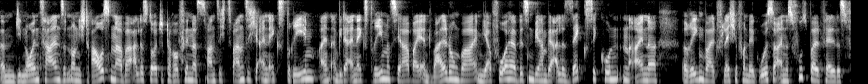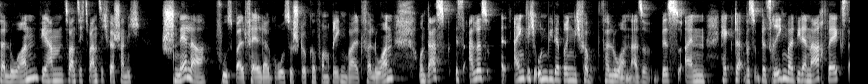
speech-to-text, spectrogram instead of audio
ähm, die neuen Zahlen sind noch nicht draußen, aber alles deutet darauf hin, dass 2020 ein extrem, ein, wieder ein extremes Jahr bei Entwaldung war. Im Jahr vorher wissen wir, haben wir alle sechs Sekunden eine Regenwaldfläche von der Größe eines Fußballfeldes verloren. Wir haben 2020 wahrscheinlich schneller Fußballfelder große Stücke von Regenwald verloren. Und das ist alles eigentlich unwiederbringlich ver verloren. Also bis ein Hektar, bis, bis Regenwald wieder nachwächst,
